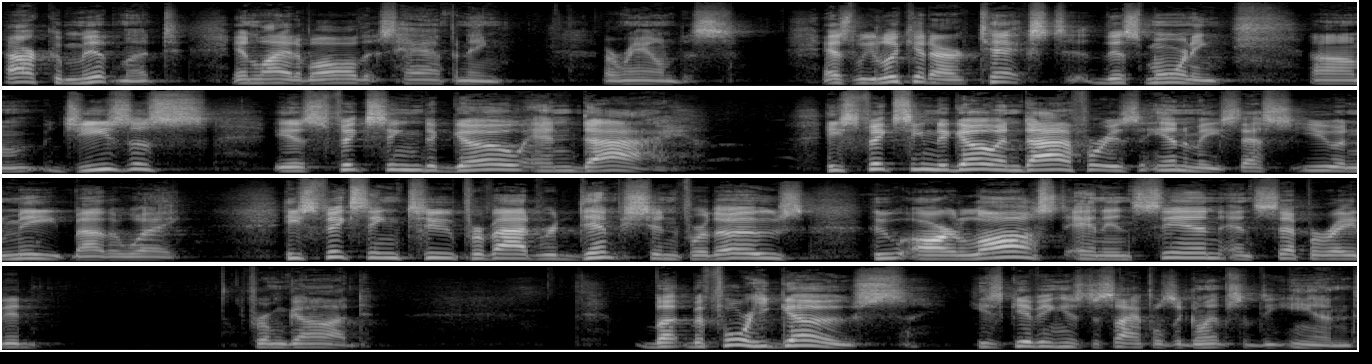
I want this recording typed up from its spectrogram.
our commitment in light of all that's happening around us. As we look at our text this morning, um, Jesus is fixing to go and die. He's fixing to go and die for his enemies. That's you and me, by the way. He's fixing to provide redemption for those who are lost and in sin and separated from God. But before he goes, he's giving his disciples a glimpse of the end.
